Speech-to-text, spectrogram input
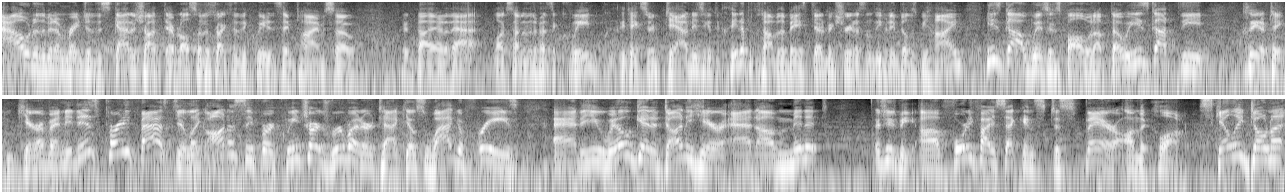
out of the minimum range of the scatter shot there, but also distracting the queen at the same time. So Good value out of that. Locks onto the defensive queen. Quickly takes her down. Needs to get the cleanup at the top of the base there to make sure he doesn't leave any buildings behind. He's got wizards following up though. He's got the cleanup taken care of, and it is pretty fast here. Like honestly, for a queen charge root rider attack, he'll swag a freeze, and he will get it done here at a minute excuse me, uh, 45 seconds to spare on the clock. Skelly Donut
